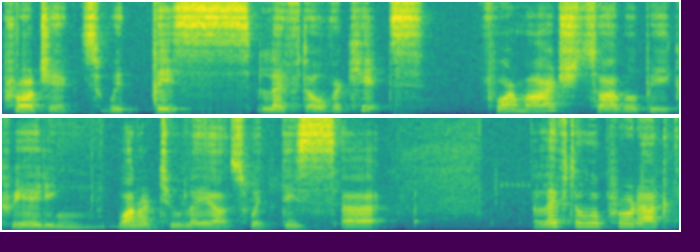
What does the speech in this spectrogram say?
projects with this leftover kit for March so I will be creating one or two layouts with this uh, leftover product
